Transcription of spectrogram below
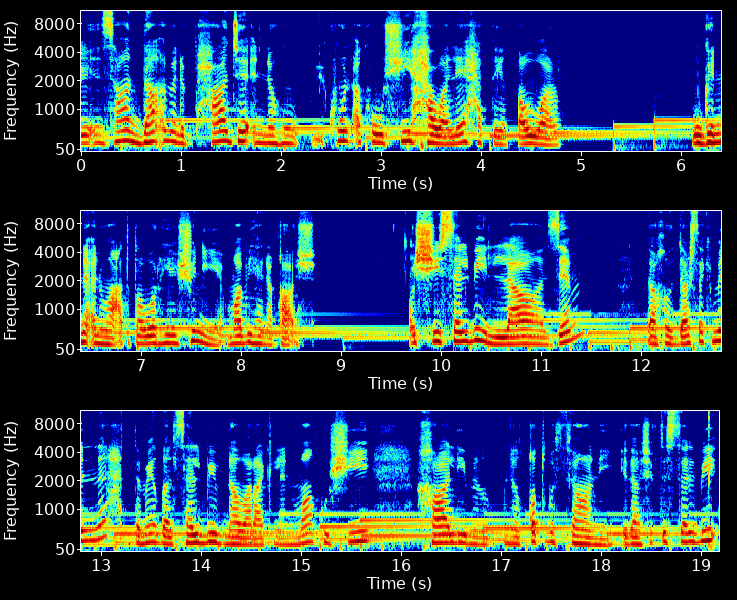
الإنسان دائما بحاجة إنه يكون أكو شيء حواليه حتى يتطور. وقلنا أنواع التطور هي شنية ما بيها نقاش. الشي السلبي لازم تاخذ درسك منه حتى ما يظل سلبي بنظرك لأن ماكو شي خالي من القطب الثاني. إذا شفت السلبي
